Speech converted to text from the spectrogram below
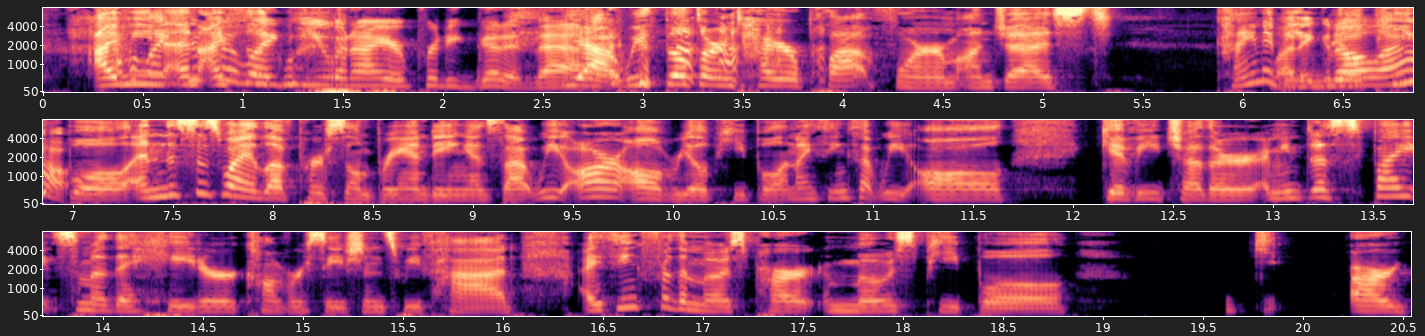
I mean, I like and I feel like, like you and I are pretty good at that. Yeah, we've built our entire platform on just kind of Letting being real people. Out. And this is why I love personal branding is that we are all real people. And I think that we all give each other, I mean, despite some of the hater conversations we've had, I think for the most part, most people are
